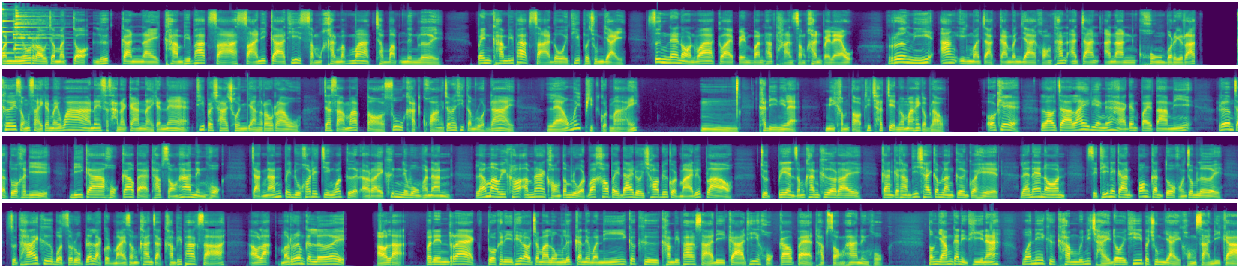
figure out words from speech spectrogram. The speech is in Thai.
วันนี้เราจะมาเจาะลึกกันในคำพิพากษาสาริกาที่สำคัญมากๆ ฉบับหนึ่งเลย เป็นคำพิพากษาโดยที่ประชุมใหญ่ ซึ่งแน่นอนว่ากลายเป็นบรรทัดฐานสำคัญไปแล้ว เรื่องนี้อ้างอิงมาจากการบรรยายของท่านอาจารย์อนันต์คงบริรักษ์ เคยสงสัยกันไหมว่าในสถานการณ์ไหนกันแน่ ที่ประชาชนอย่างเราๆจะสามารถต่อสู้ขัดขวางเจ้าหน้าที่ตำรวจได้ แล้วไม่ผิดกฎหมาย อืม คดีนี้แหละ มีคำตอบที่ชัดเจนมากๆให้กับเรา โอเค เราจะไล่เรียงเนื้อหากันไปตามนี้ เริ่มจากตัวคดีดีกา 698ทับ2516 จากนั้นไปดูข้อที่จริงว่าเกิดอะไรขึ้นในวงพนัน แล้วมาวิเคราะห์อำนาจของตำรวจว่าเข้าไปได้โดยชอบด้วยกฎหมายหรือเปล่า จุดเปลี่ยนสำคัญคืออะไร การกระทำที่ใช้กำลังเกินกว่าเหตุ และแน่นอน สิทธิในการป้องกันตัวของจำเลย สุดท้ายคือบทสรุปและหลักกฎหมายสำคัญจากคำพิพากษา เอาละมาเริ่มกันเลย เอาละ ประเด็นแรกตัวคดีที่เราจะมาลงลึกกันในวันนี้ก็คือคำพิพากษาดีกาที่ 698ทับ2516 ต้องย้ำกันอีกทีนะ ว่านี่คือคำวินิจฉัยโดยที่ประชุมใหญ่ของศาลฎีกา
